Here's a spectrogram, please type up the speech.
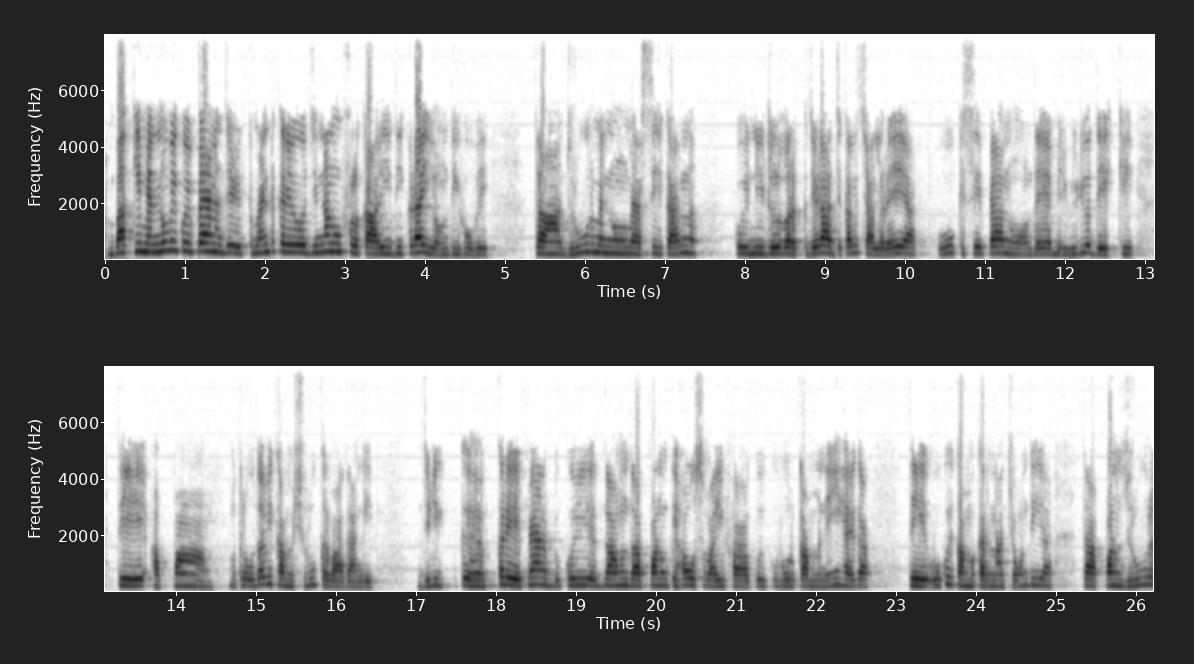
ਬਾਕੀ ਮੈਨੂੰ ਵੀ ਕੋਈ ਭੈਣ ਜੇ ਕਮੈਂਟ ਕਰਿਓ, ਜਿਨ੍ਹਾਂ ਨੂੰ ਫੁਲਕਾਰੀ ਦੀ ਕਢਾਈ ਆਉਂਦੀ ਹੋਵੇ, ਤਾਂ ਜਰੂਰ ਮੈਨੂੰ ਮੈਸੇਜ ਕਰਨ। ਕੋਈ ਨੀਡਲ ਵਰਕ ਜਿਹੜਾ ਅੱਜ ਕੱਲ ਚੱਲ ਰਹੇ ਆ, ਉਹ ਕਿਸੇ ਭੈਣ ਨੂੰ ਆਉਂਦੇ ਆ ਮੇਰੀ ਵੀਡੀਓ ਦੇਖ ਕੇ, ਤੇ ਆਪਾਂ ਮਤਲਬ ਉਹਦਾ ਵੀ ਕੰਮ ਸ਼ੁਰੂ ਕਰਵਾ ਦਾਂਗੇ। ਜਿਹੜੀ ਘਰੇ ਭੈਣ ਕੋਈ ਇਦਾਂ ਹੁੰਦਾ ਆਪਾਂ ਨੂੰ ਕਿ ਹਾਊਸ ਵਾਈਫ ਆ, ਕੋਈ ਹੋਰ ਕੰਮ ਨਹੀਂ ਹੈਗਾ, ਤੇ ਉਹ ਕੋਈ ਕੰਮ ਕਰਨਾ ਚਾਹੁੰਦੀ ਆ, ਤਾਂ ਆਪਾਂ ਨੂੰ ਜ਼ਰੂਰ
